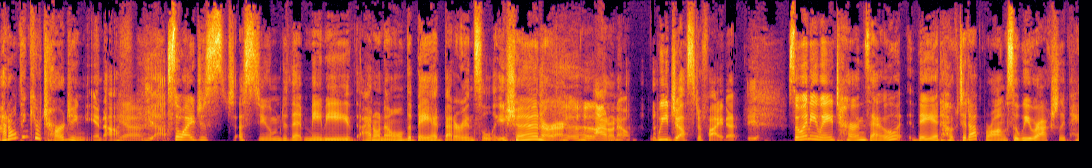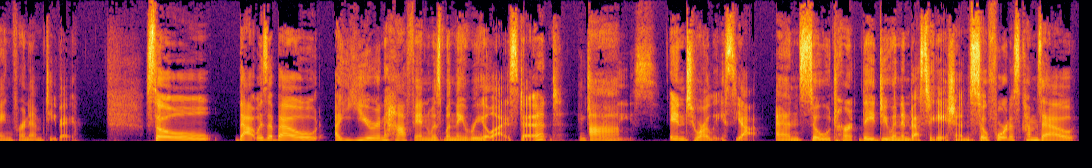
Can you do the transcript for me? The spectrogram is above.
I don't think you're charging me enough. Yeah. Yeah. So I just assumed that maybe, I don't know, the bay had better insulation or I don't know. We justified it. Yeah. So anyway, turns out they had hooked it up wrong. So we were actually paying for an empty bay. So that was about a year and a half in was when they realized it Into our Uh, lease. into our lease. Yeah. And so turn, they do an investigation. So Fortis comes out,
